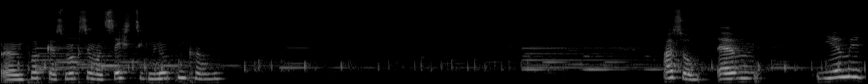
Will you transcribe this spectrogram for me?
ein Podcast maximal 60 Minuten kann. Also, ähm, hiermit.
